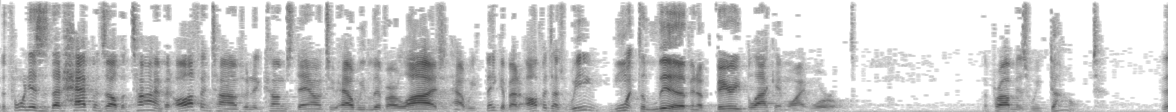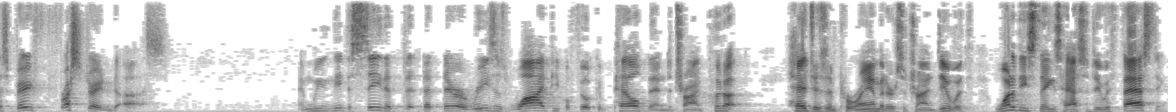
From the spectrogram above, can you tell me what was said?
The point is, is that happens all the time, but oftentimes when it comes down to how we live our lives and how we think about it, oftentimes we want to live in a very black and white world. The problem is we don't. And that's very frustrating to us. And we need to see that, that, that there are reasons why people feel compelled then to try and put up hedges and parameters to try and deal with. One of these things has to do with fasting.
